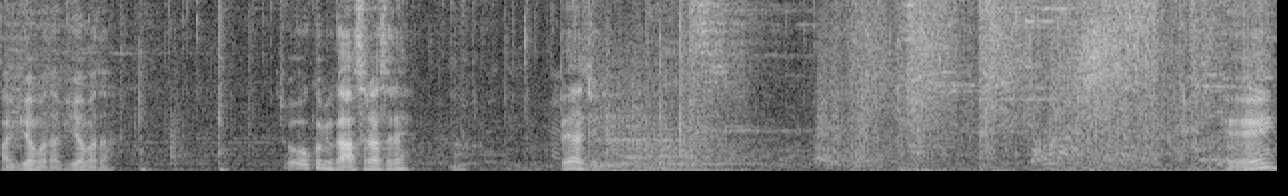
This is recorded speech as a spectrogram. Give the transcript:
아 위험하다 위험하다. 조금 이거 아슬아슬해. 어, 빼야지 오케이.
